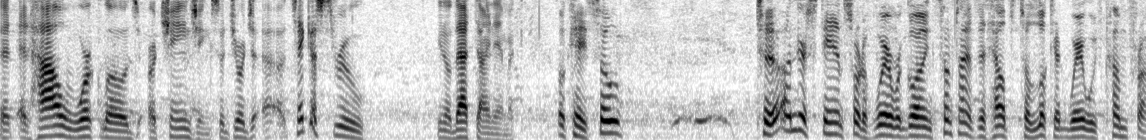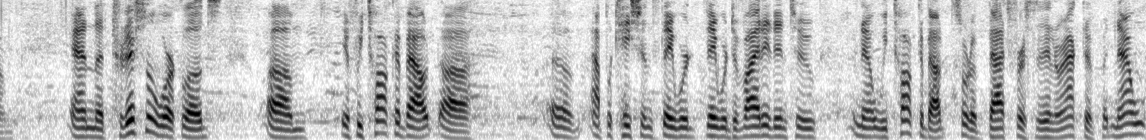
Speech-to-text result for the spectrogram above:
at, at how workloads are changing. So George, uh, take us through you know, that dynamic. Okay, so to understand sort of where we're going, sometimes it helps to look at where we've come from. And the traditional workloads, um, if we talk about uh, applications, they were, they were divided into, now we talked about sort of batch versus interactive, but now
